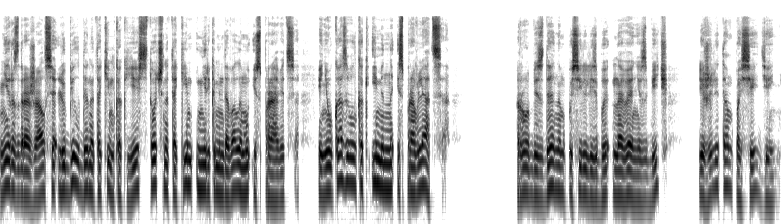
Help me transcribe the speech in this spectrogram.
не раздражался, любил Дэна таким, как есть, точно таким и не рекомендовал ему исправиться, и не указывал, как именно исправляться. Робби с Дэном поселились бы на Венес-Бич и жили там по сей день.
